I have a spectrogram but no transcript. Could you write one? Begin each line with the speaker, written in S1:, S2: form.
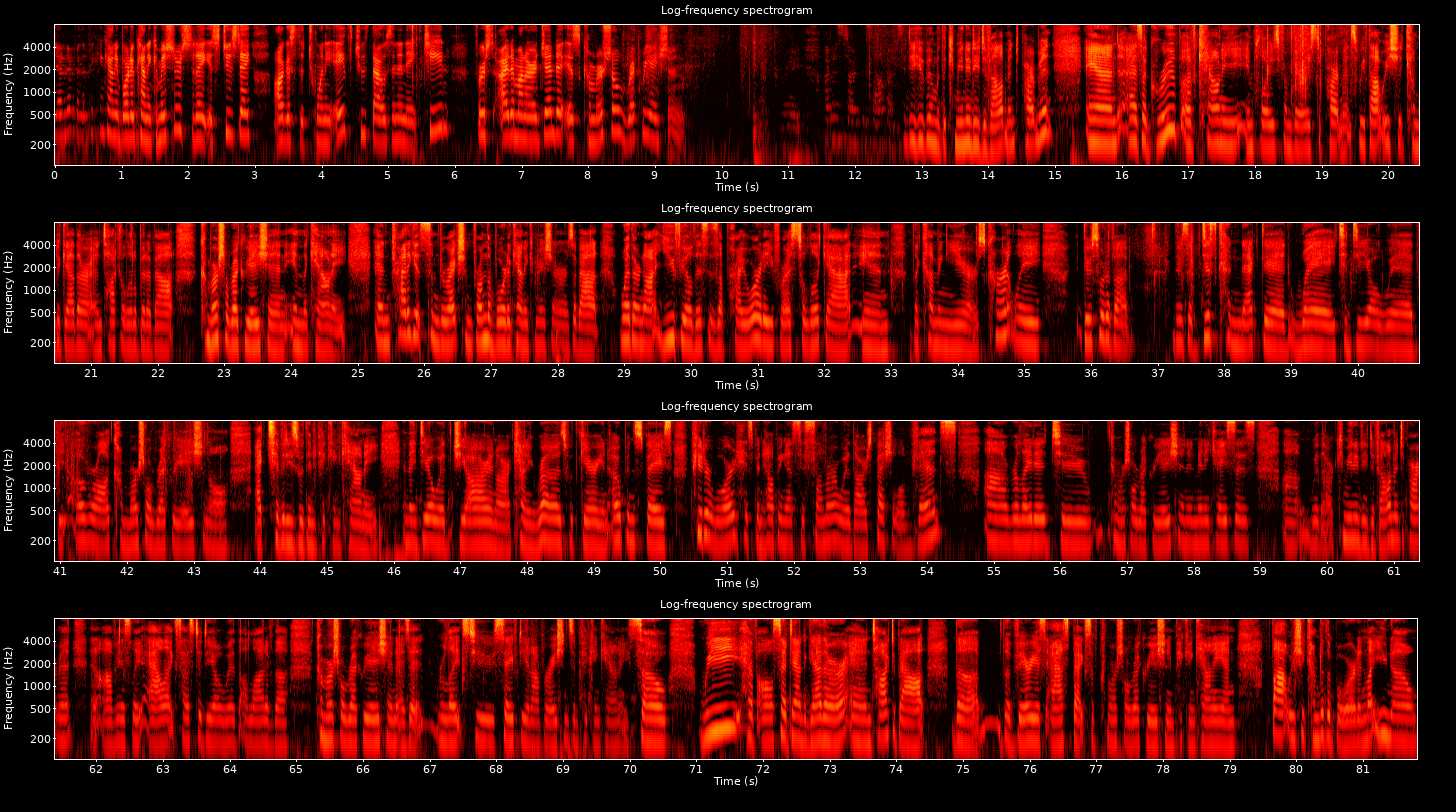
S1: Agenda for the Pitkin County Board of County Commissioners. Today is Tuesday, August the 28th, 2018. First item on our agenda is commercial recreation.
S2: Great. I'm going to start this off. Cindy Houben with the Community Development Department. And as a group of county employees from various departments, we thought we should come together and talk a little bit about commercial recreation in the county and try to get some direction from the Board of County Commissioners about whether or not you feel this is a priority for us to look at in the coming years. Currently, there's sort of a there's a disconnected way to deal with the overall commercial recreational activities within Pitkin County. And they deal with GR and our county roads, with Gary and open space. Peter Ward has been helping us this summer with our special events uh, related to commercial recreation in many cases um, with our community development department. And obviously, Alex has to deal with a lot of the commercial recreation as it relates to safety and operations in Pitkin County. So we have all sat down together and talked about the, the various aspects of commercial recreation in Pitkin County and thought we should come to the board and let you know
